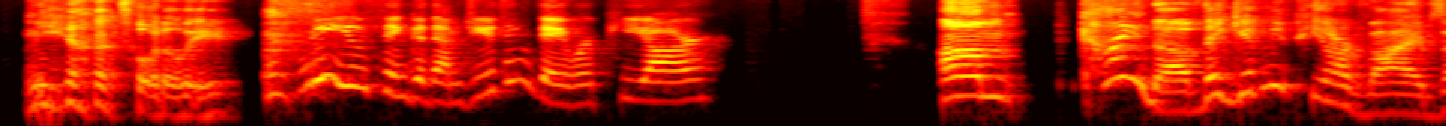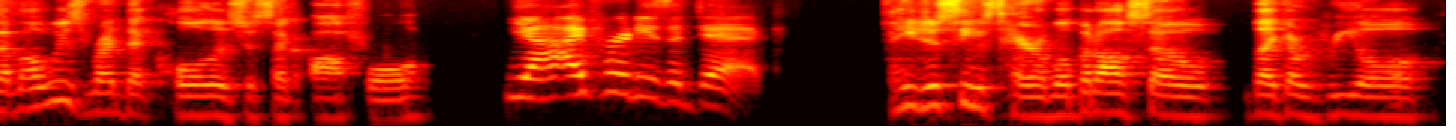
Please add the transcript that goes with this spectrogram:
yeah totally What do you think of them? Do you think they were PR? um kind of they give me pr vibes i've always read that cole is just like awful Yeah, I've heard he's a dick. he just seems terrible but also like a real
